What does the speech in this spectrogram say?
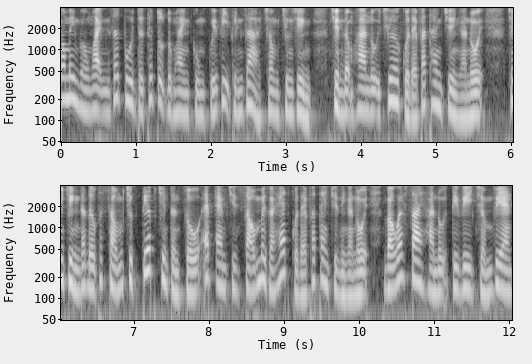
Quang Minh và Hồng Hạnh rất vui được tiếp tục đồng hành cùng quý vị thính giả trong chương trình Chuyển động Hà Nội trưa của Đài Phát thanh Truyền hình Hà Nội. Chương trình đã được phát sóng trực tiếp trên tần số FM 96 MHz của Đài Phát thanh Truyền hình Hà Nội và website hanoitv.vn.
